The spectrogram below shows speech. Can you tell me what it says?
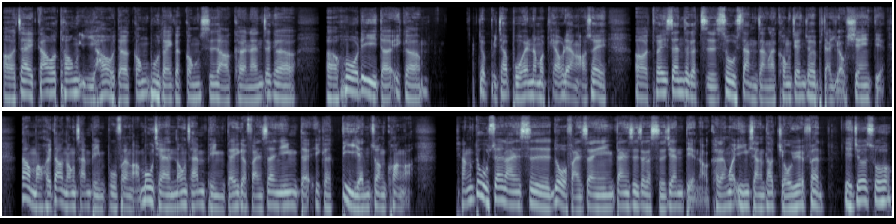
呃，在高通以后的公布的一个公司啊，可能这个。呃，获利的一个就比较不会那么漂亮哦，所以呃，推升这个指数上涨的空间就会比较有限一点。那我们回到农产品部分啊，目前农产品的一个反圣婴的一个递延状况啊，强度虽然是弱反圣婴，但是这个时间点哦，可能会影响到九月份，也就是说，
